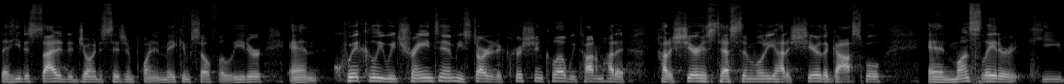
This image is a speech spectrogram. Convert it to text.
that he decided to join Decision Point and make himself a leader. And quickly we trained him. He started a Christian club. We taught him how to, how to share his testimony, how to share the gospel. And months later, he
